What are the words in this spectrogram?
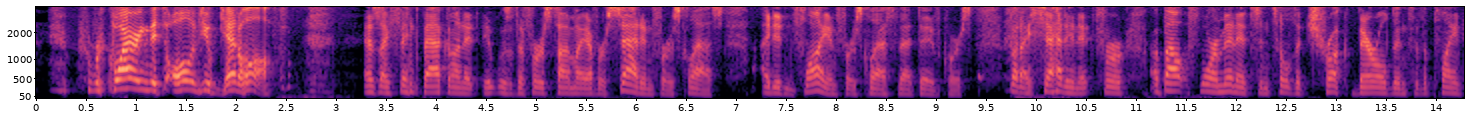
requiring that all of you get off as I think back on it, it was the first time I ever sat in first class. I didn't fly in first class that day, of course, but I sat in it for about four minutes until the truck barreled into the plane.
